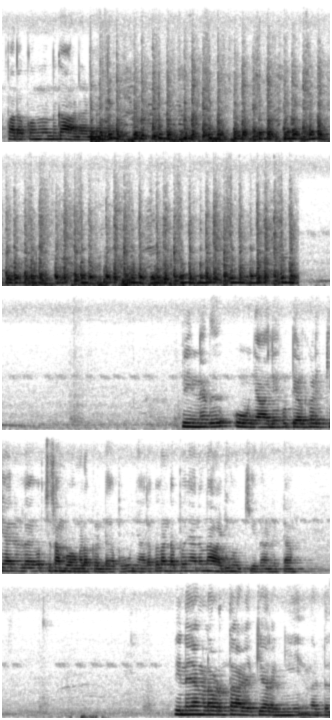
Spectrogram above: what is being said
അപ്പോൾ അതൊക്കെ ഒന്ന് ഒന്ന് കാണുകയാണ്. പിന്നെ അത് ഊഞ്ഞാൽ കുട്ടികൾക്ക് കളിക്കാനുള്ള കുറച്ച് സംഭവങ്ങളൊക്കെ ഉണ്ട്. അപ്പോൾ ഊഞ്ഞാലൊക്കെ കണ്ടപ്പോൾ ഞാനൊന്ന് ആടി നോക്കിയതാണ് കേട്ടോ. പിന്നെ ഞങ്ങൾ അവിടെ നിന്ന് താഴേക്ക് ഇറങ്ങി എന്നിട്ട്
